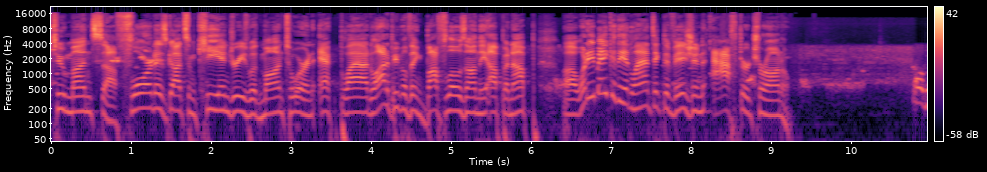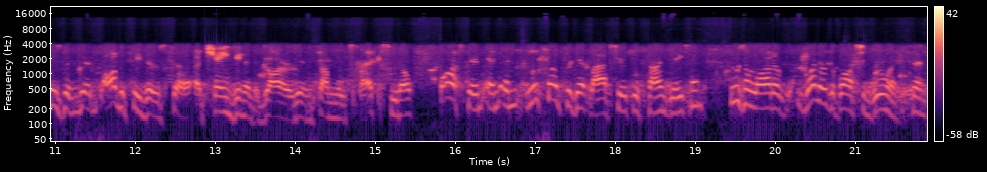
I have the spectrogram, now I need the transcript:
two months. Uh, Florida's got some key injuries with Montour and Ekblad. A lot of people think Buffalo's on the up and up. Uh, what do you make of the Atlantic Division after Toronto? Well, there's a, obviously there's uh, a changing of the guard in some respects. You know, Boston, and, and let's not forget last year at this time, Jason, there was a lot of what are the Boston Bruins, and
